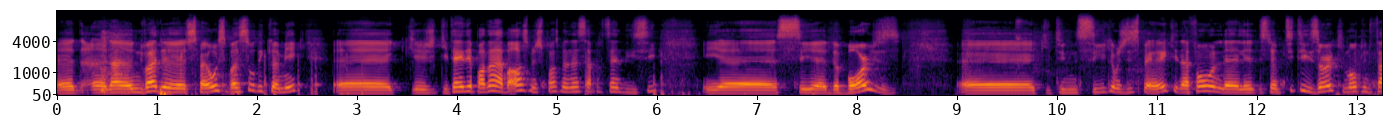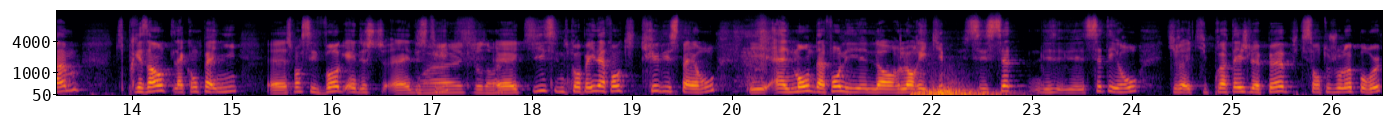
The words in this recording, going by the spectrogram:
Euh, euh, dans l'univers de Spyro, c'est basé sur des comics euh, qui, qui étaient indépendants à la base, mais je pense maintenant que ça appartient à DC. Et euh, c'est euh, The Boys. Euh, qui est une série, comme je dis, Spyro, qui dans le fond, le- le- c'est un petit teaser qui montre une femme qui présente la compagnie, euh, je pense que c'est Vogue Industri- Industries, Ouais, euh, qui c'est une compagnie dans le fond qui crée des super-héros et elle montre dans le fond les- leur, leur équipe c'est sept, les, les sept héros qui, qui protègent le peuple et qui sont toujours là pour eux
